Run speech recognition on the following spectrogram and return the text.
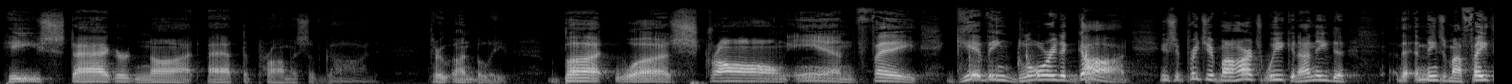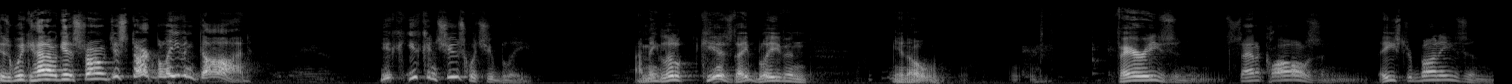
He staggered not at the promise of God through unbelief but was strong in faith, giving glory to God. You say, Preacher, if my heart's weak and I need to, that means my faith is weak. How do I get it strong? Just start believing God. You, you can choose what you believe. I mean, little kids, they believe in, you know, fairies and Santa Claus and Easter bunnies and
